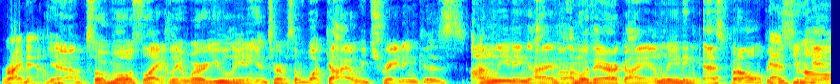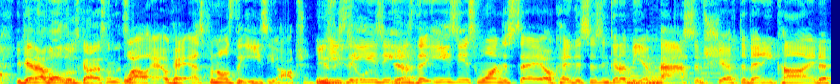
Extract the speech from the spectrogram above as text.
right now. Yeah. So most likely, where are you leaning in terms of what guy are we trading? Because I'm leaning. I'm I'm with Eric. I am leaning Espinal because you can't you can't have all those guys on the team. Well, eh, okay, Espinal's the easy option. He's He's, the easy. Yeah. He's the easiest one to say. Okay, this isn't going to be a massive shift of any kind.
